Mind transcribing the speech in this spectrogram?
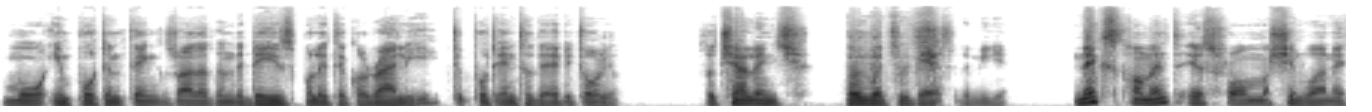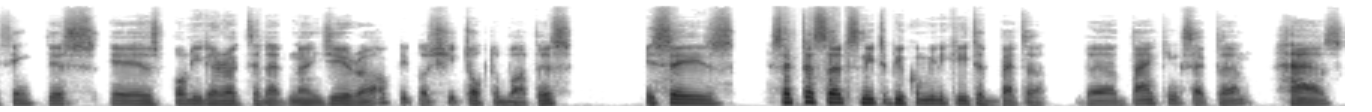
more important things rather than the day's political rally to put into the editorial. So challenge over to to the media. Next comment is from Shinwa, and I think this is probably directed at Nanjira because she talked about this. It says sector certs need to be communicated better. The banking sector has,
